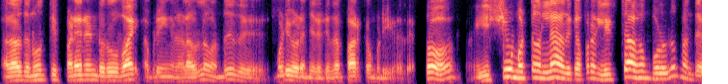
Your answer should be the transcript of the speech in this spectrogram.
அதாவது நூத்தி பன்னிரெண்டு ரூபாய் அப்படிங்கிற அளவுல வந்து இது முடிவடைஞ்சிருக்கிறத பார்க்க முடிகிறது. ஸோ இஷ்யூ மட்டும் இல்ல அதுக்கப்புறம் லிஸ்ட் ஆகும் பொழுதும் அந்த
